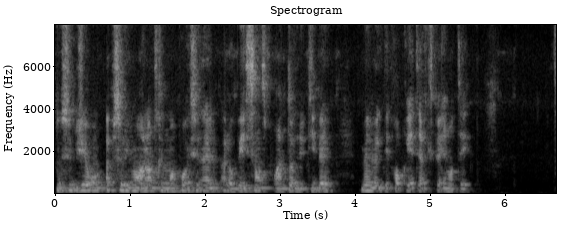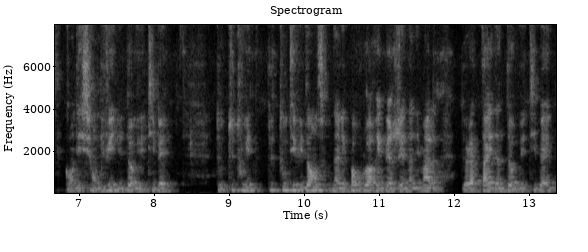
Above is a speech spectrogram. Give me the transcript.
Nous suggérons absolument un entraînement professionnel à l'obéissance pour un dog du Tibet, même avec des propriétaires expérimentés. Conditions de vie du dog du Tibet. De, toute évidence, vous n'allez pas vouloir héberger un animal de la taille d'un dog du Tibet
